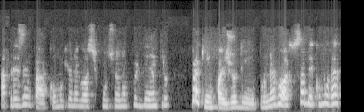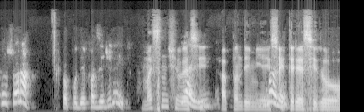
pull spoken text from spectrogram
apresentar como que o negócio funciona por dentro, para quem faz joguinho pro negócio saber como vai funcionar, para poder fazer direito. Mas se não tivesse aí? a pandemia, isso aí Mano- teria sido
